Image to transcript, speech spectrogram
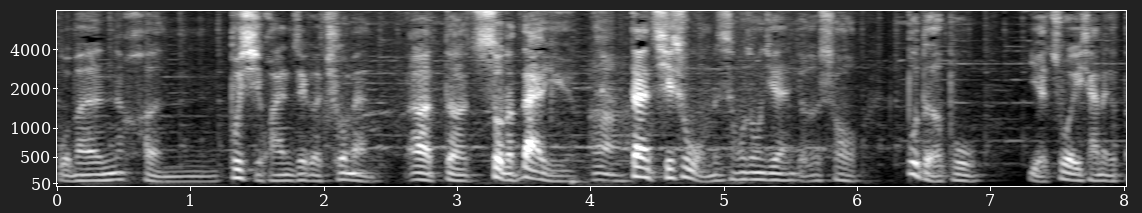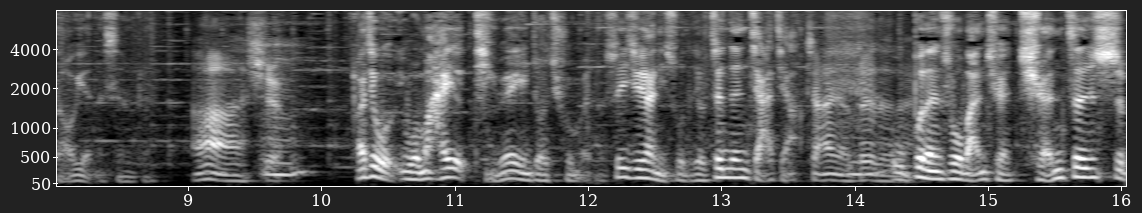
我们很不喜欢这个 Truman 呃的受的待遇，嗯。但其实我们的生活中间有的时候不得不也做一下那个导演的身份，啊是。嗯。而且我我们还有挺愿意做 Truman 的。所以就像你说的，就真真假假，假假对对对，我不能说完全全真是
